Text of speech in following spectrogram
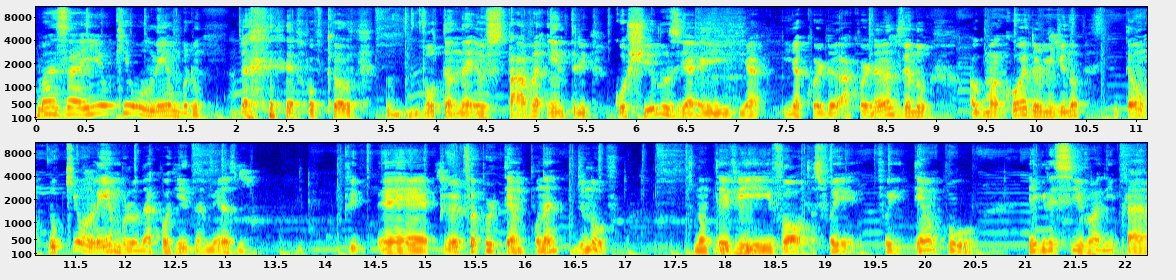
Mas aí o que eu lembro, da- o que eu, voltando, né? Eu estava entre cochilos e, e, e, e acorda- acordando, vendo alguma coisa, dormindo de novo. Então, o que eu lembro da corrida mesmo, é, primeiro que foi por tempo, né? De novo. Não teve voltas, foi, foi tempo regressivo ali pra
